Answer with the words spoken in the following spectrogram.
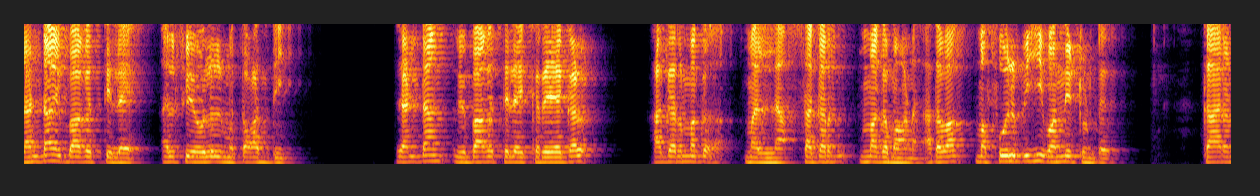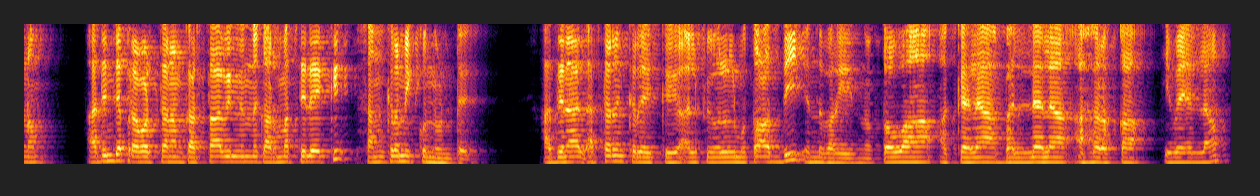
രണ്ടാം വിഭാഗത്തിലെ അൽ ഫിയോലുൽ മുത്തഅദ്ദി. രണ്ടാം വിഭാഗത്തിലെ ക്രിയകൾ അകർമ്മകമല്ല സകർമ്മകമാണ് അഥവാ മഫൂൽ ബിഹി വന്നിട്ടുണ്ട്. കാരണം അതിന്റെ പ്രവർത്തനം കർത്താവിൽ നിന്ന് കർമ്മത്തിലേക്ക് സംക്രമിക്കുന്നുണ്ട്. അതിനാൽ അത്തരം ക്രിയക്ക് അൽ മുത്താദ്ദി എന്ന് പറയുന്നു. തൊവ അക്കല ബല്ലല അഹ്റക്ക ഇവയെല്ലാം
